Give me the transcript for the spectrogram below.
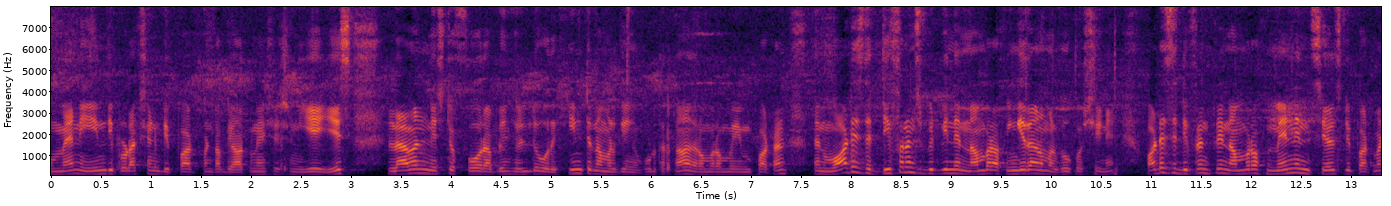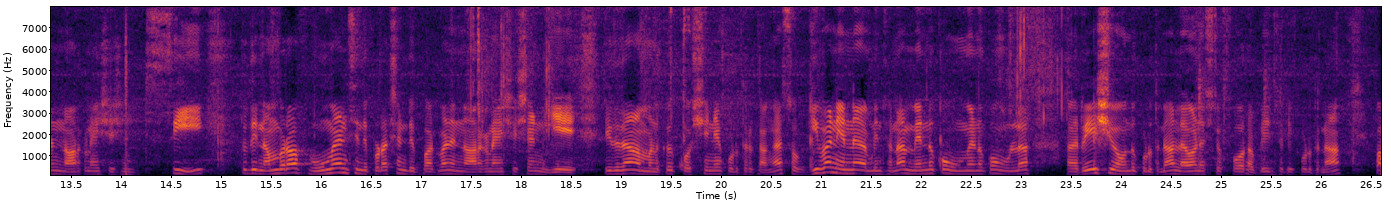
woman in the production department of the organisation A is eleven is to four அப்படின்னு சொல்லிட்டு ஒரு ஹிண்ட் நம்மளுக்கு இங்கே கொடுத்துருக்கான். அது ரொம்ப ரொம்ப important then what is the difference between the number of இங்கே தான் நம்மளுக்கு question what is the difference between number of men in sales department in organisation C to the number of womens in the production department in organisation A இதுதான் நம்மளுக்கு கொஷினே கொடுத்துருக்காங்க. ஸோ கிவன் என்ன அப்படின்னு சொன்னால் மென்னுக்கும் உமனுக்கும் உள்ள ரேஷியோ வந்து கொடுத்துனா லெவன் இஸ்டு ஃபோர் அப்படின்னு சொல்லி கொடுத்துனா இப்போ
